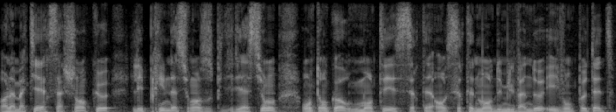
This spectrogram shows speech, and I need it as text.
en la matière, sachant que les primes d'assurance hospitalisation ont encore augmenté certain- certainement en 2022 et ils vont peut-être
